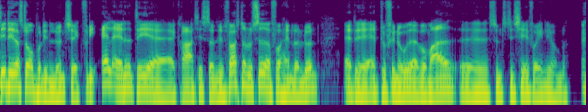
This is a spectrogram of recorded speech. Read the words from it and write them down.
det er det, der står på din løncheck, fordi alt andet, det er gratis. Så det er først, når du sidder og forhandler løn, at, øh, at du finder ud af, hvor meget øh, synes din chef egentlig om dig.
